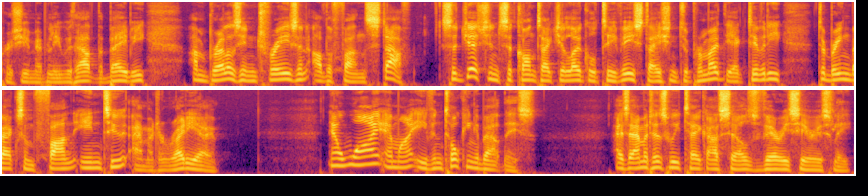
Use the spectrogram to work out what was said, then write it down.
presumably without the baby, umbrellas in trees, and other fun stuff. Suggestions to contact your local TV station to promote the activity to bring back some fun into amateur radio. Now, why am I even talking about this? As amateurs, we take ourselves very seriously,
